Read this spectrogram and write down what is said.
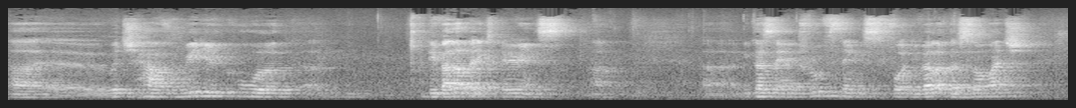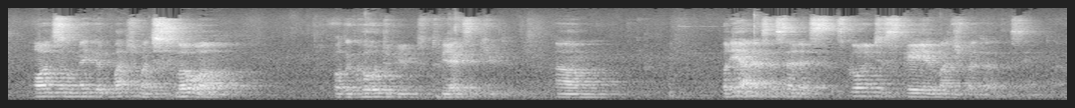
uh, which have really cool um, developer experience because they improve things for developers so much, also make it much, much slower for the code to be, to be executed. Um, but yeah, as I said, it's, it's going to scale much better at the same time.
